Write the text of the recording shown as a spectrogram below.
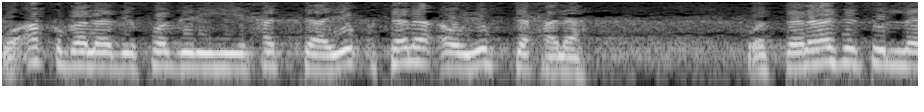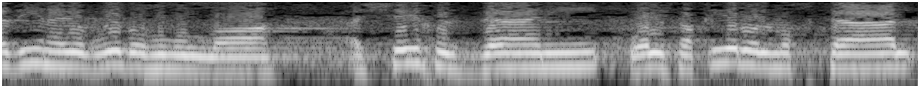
وأقبل بصدره حتى يقتل أو يفتح له. والثلاثة الذين يبغضهم الله الشيخ الزاني والفقير المختال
